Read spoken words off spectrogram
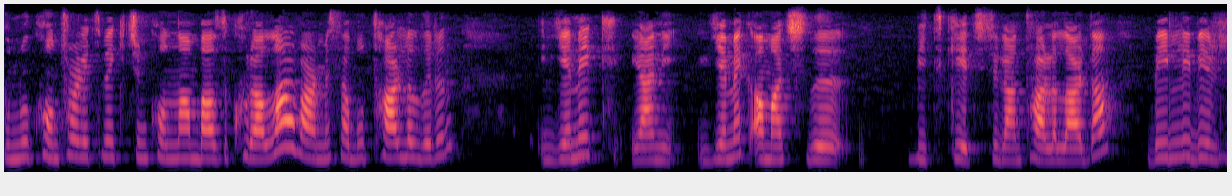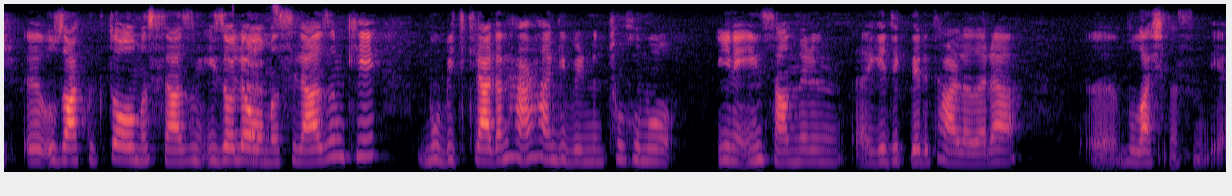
bunu kontrol etmek için konulan bazı kurallar var. Mesela bu tarlaların yemek yani yemek amaçlı bitki yetiştirilen tarlalardan belli bir e, uzaklıkta olması lazım, izole Evet. olması lazım ki bu bitkilerden herhangi birinin tohumu yine insanların e, yedikleri tarlalara e, bulaşmasın diye.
